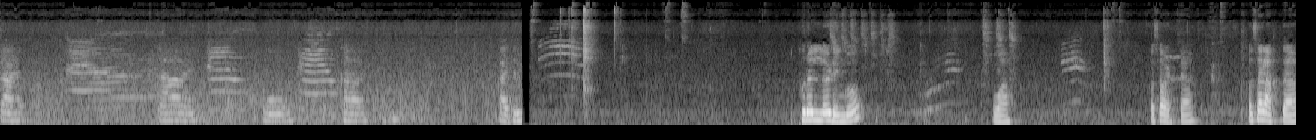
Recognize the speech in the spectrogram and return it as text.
काय? काय? हो काय? काहीतरी पुरल्लं डेंगो वा. कसा वाटता? कसा लागता?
